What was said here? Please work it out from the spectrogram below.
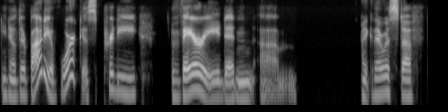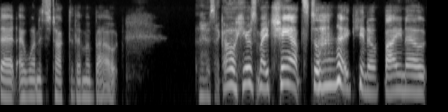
you know their body of work is pretty varied and um like there was stuff that i wanted to talk to them about I was like, oh, here's my chance to like, you know, find out,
